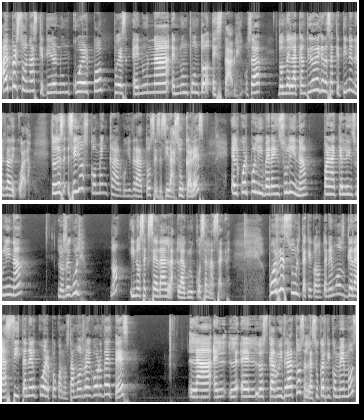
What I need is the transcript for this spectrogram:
Hay personas que tienen un cuerpo, pues, en, una, en un punto estable, o sea, donde la cantidad de grasa que tienen es la adecuada. Entonces, si ellos comen carbohidratos, es decir, azúcares, el cuerpo libera insulina para que la insulina los regule. Y nos exceda la, glucosa en la sangre. Pues resulta que cuando tenemos grasita en el cuerpo, cuando estamos regordetes, los carbohidratos, el azúcar que comemos,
